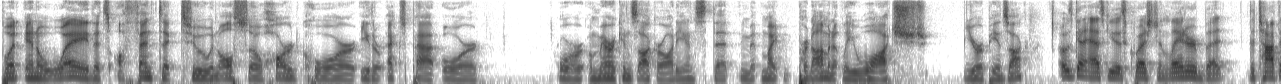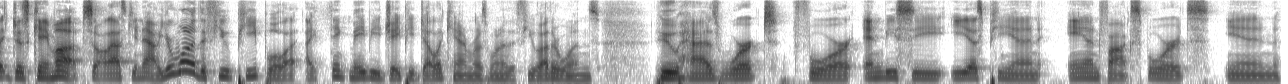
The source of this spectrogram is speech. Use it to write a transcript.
but in a way that's authentic to an also hardcore either expat or or American soccer audience that m- might predominantly watch European soccer. I was going to ask you this question later, but the topic just came up, so I'll ask you now. You're one of the few people, I think maybe JP Dellacamera is one of the few other ones, who has worked for NBC, ESPN, and Fox Sports in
